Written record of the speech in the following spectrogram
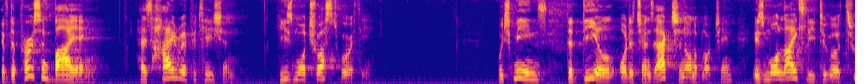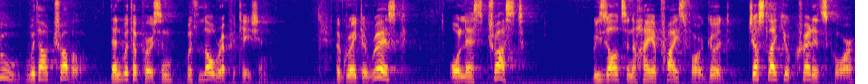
If the person buying has high reputation, he's more trustworthy, which means the deal or the transaction on a blockchain is more likely to go through without trouble than with a person with low reputation. A greater risk or less trust results in a higher price for a good just like your credit score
